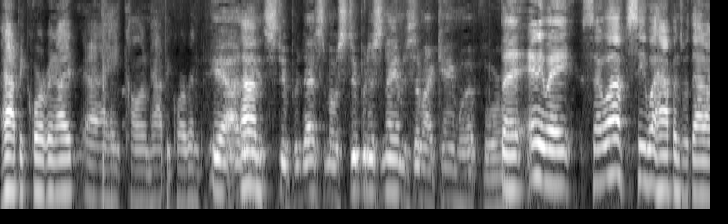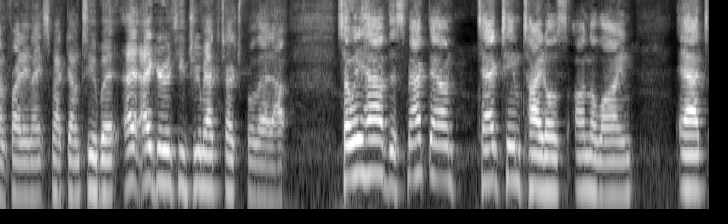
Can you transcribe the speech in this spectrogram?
Happy Corbin. I I hate calling him Happy Corbin. yeah. I think Um, it's stupid. That's the most stupidest name that somebody came up for. But anyway, so we'll have to see what happens with that on Friday Night SmackDown too. But I, I agree with you. Drew McIntyre should pull that out. So we have the SmackDown Tag Team titles on the line, at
